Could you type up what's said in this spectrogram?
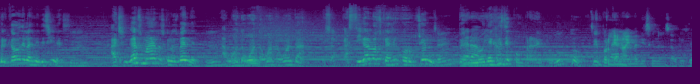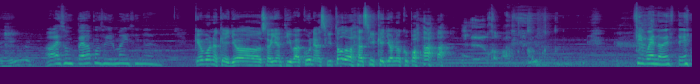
mercado de las medicinas. Mm, A chingar su madre los que nos venden. Mm. Aguanta, aguanta, aguanta, aguanta. O sea, castiga a los que hacen corrupción. Sí. Pero, no no. de comprar el producto. Sí, porque Claro. no hay medicinas ahorita. Ah, es un pedo conseguir medicina. Qué bueno que yo soy antivacunas y todo, así que yo no ocupo... Sí, bueno, este.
